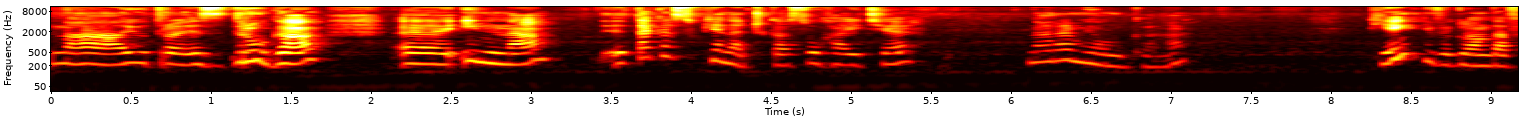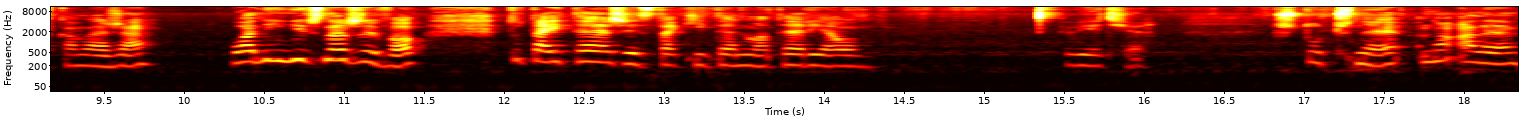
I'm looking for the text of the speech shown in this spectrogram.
na jutro jest druga, e, inna. E, Taka sukieneczka, słuchajcie, na ramionka. Pięknie wygląda w kamerze. Ładniej niż na żywo. Tutaj też jest taki ten materiał, wiecie, sztuczny, no ale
